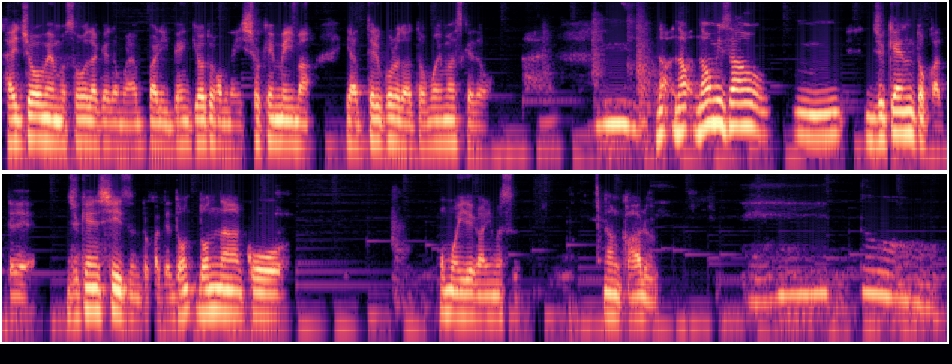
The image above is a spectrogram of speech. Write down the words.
体調面もそうだけども、やっぱり勉強とかもね、一生懸命今やってる頃だと思いますけど、うん、な、な、直美さん、うん、受験とかって受験シーズンとかってど、どんな、こう、思い出があります？なんかある？えー、っと、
